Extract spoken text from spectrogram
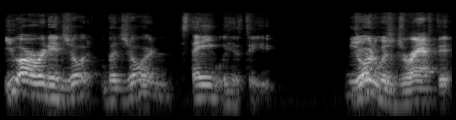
you already Jordan, but Jordan stayed with his team. Yeah, Jordan was drafted.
